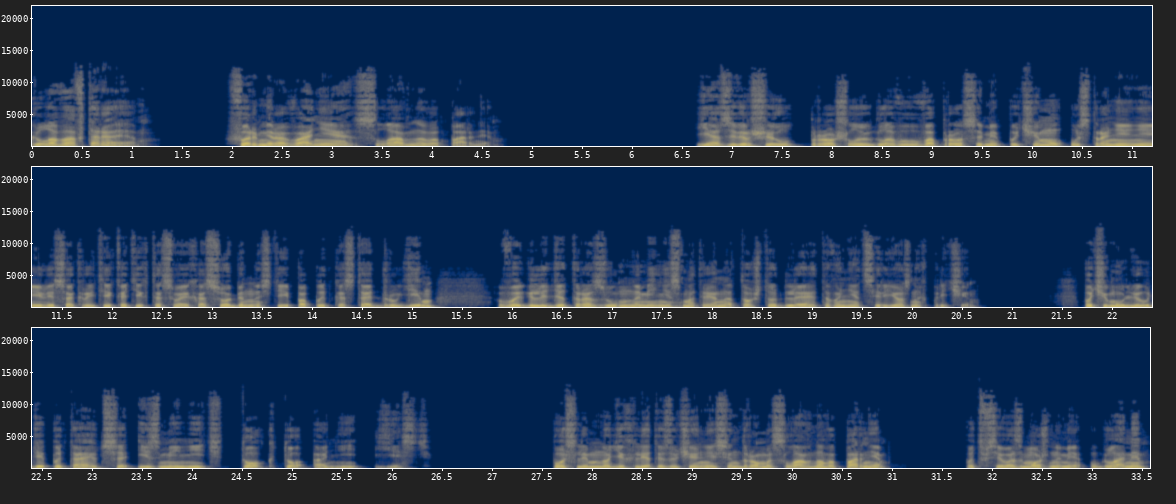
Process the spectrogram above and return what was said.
Глава вторая. Формирование славного парня. Я завершил прошлую главу вопросами, почему устранение или сокрытие каких-то своих особенностей и попытка стать другим выглядят разумными, несмотря на то, что для этого нет серьезных причин. Почему люди пытаются изменить то, кто они есть. После многих лет изучения синдрома славного парня под всевозможными углами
